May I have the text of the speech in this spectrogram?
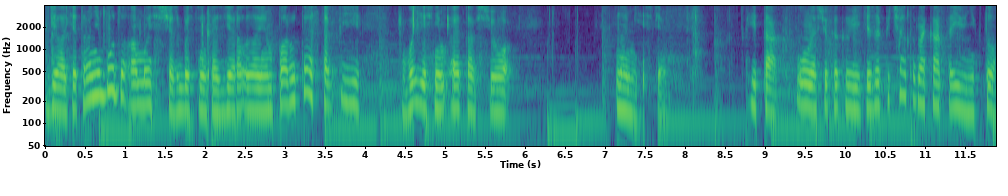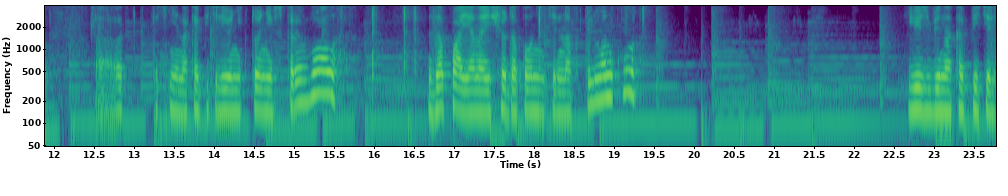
делать этого не буду, а мы сейчас быстренько сделаем пару тестов и выясним это все на месте. Итак, полностью, как вы видите, запечатана карта, ее никто, а, точнее накопитель ее никто не вскрывал. Запаяна еще дополнительно в пленку. USB накопитель,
